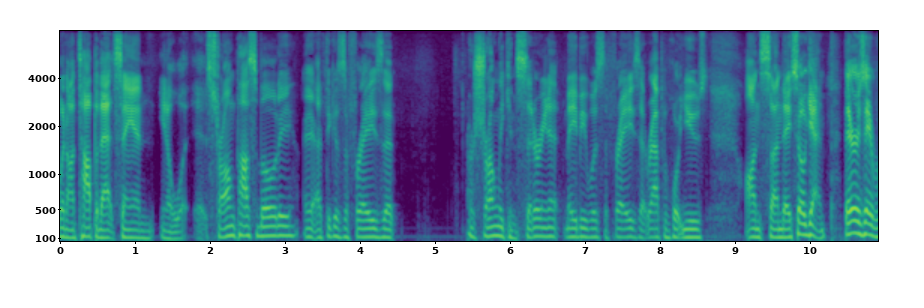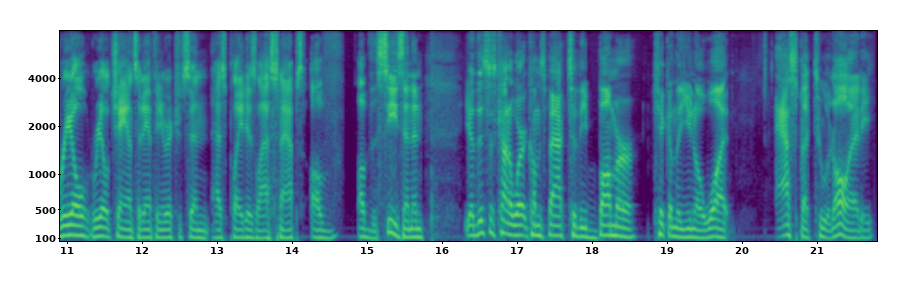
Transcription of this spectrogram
went on top of that saying, you know, what, strong possibility, I think is the phrase that, or strongly considering it, maybe was the phrase that Rapoport used on Sunday. So again, there is a real, real chance that Anthony Richardson has played his last snaps of of the season. And you know, this is kind of where it comes back to the bummer kicking the you know what aspect to it all, Eddie,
